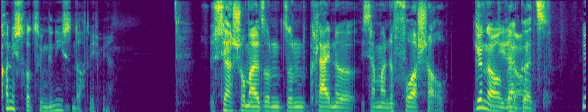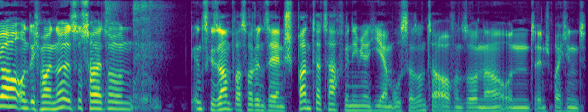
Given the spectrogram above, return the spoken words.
kann ich es trotzdem genießen, dachte ich mir. Ist ja schon mal so, ein, so eine kleine, ich sag mal, eine Vorschau. Genau, die, die genau. gönnst. Ja, und ich meine, ne, es ist halt so ein insgesamt war es heute ein sehr entspannter Tag. Wir nehmen ja hier am Ostersonntag auf und so, ne? Und entsprechend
